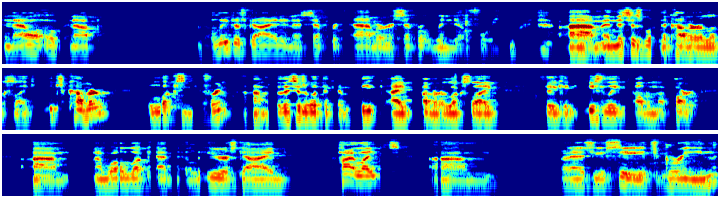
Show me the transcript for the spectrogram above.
and that'll open up the leader's guide in a separate tab or a separate window for you. Um, and this is what the cover looks like. Each cover looks different. Um, so this is what the complete guide cover looks like. So you can easily tell them apart. Um, and we'll look at the leader's guide highlights. Um, and as you see, it's green.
